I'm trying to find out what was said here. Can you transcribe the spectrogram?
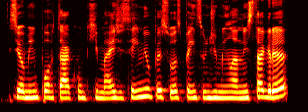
se eu me importar com o que mais de 100 mil pessoas pensam de mim lá no Instagram,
